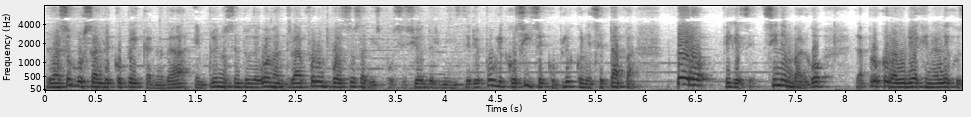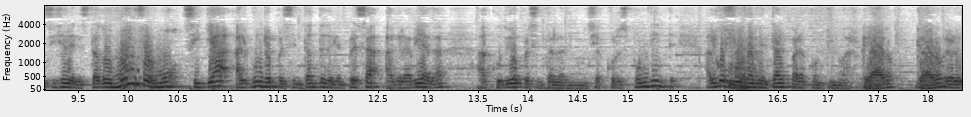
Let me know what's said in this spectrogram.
la sucursal de Coppel Canadá en pleno centro de Guamantlán fueron puestos a disposición del Ministerio Público. Sí, se cumplió con esa etapa, pero fíjese, sin embargo, la Procuraduría General de Justicia del Estado no informó si ya algún representante de la empresa agraviada acudió a presentar la denuncia correspondiente. Algo fundamental para continuar. Claro, claro. Pero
